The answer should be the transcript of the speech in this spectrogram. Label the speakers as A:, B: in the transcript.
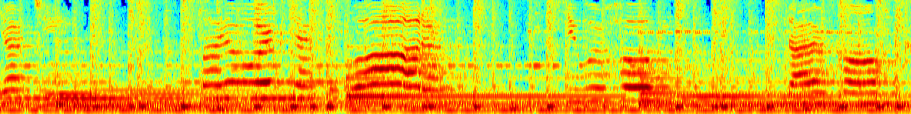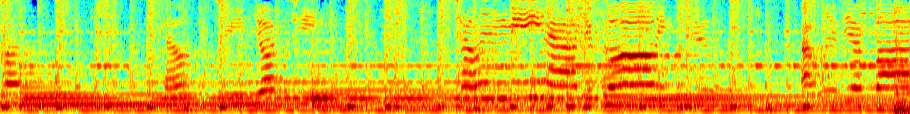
A: your jeans. Fireworks at the water. You were holding the styrofoam cup held between your teeth. Telling me how you're going to outlive your body.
